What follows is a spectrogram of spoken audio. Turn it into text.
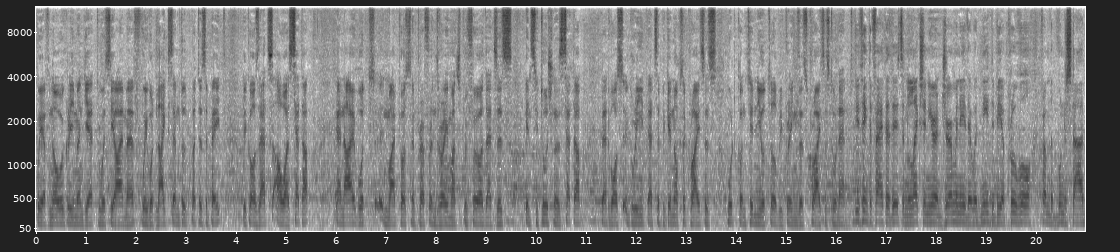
We have no agreement yet with the IMF. We would like them to participate because that's our setup. And I would, in my personal preference, very much prefer that this institutional setup that was agreed at the beginning of the crisis would continue till we bring this crisis to an end. Do you think the fact that it's an election year in Germany, there would need to be approval from the Bundestag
